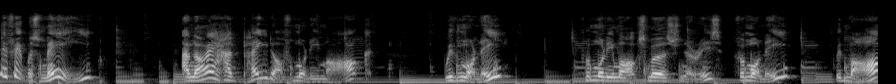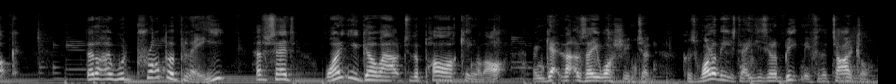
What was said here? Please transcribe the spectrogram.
If it was me, and I had paid off Money Mark with money for Money Mark's mercenaries, for money, with Mark, then I would probably have said, why don't you go out to the parking lot and get that Zay Washington? Because one of these days he's going to beat me for the title.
